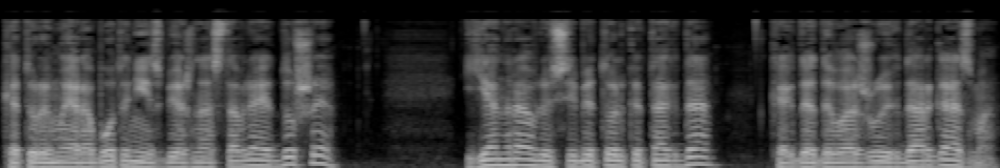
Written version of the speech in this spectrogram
которые моя работа неизбежно оставляет в душе. Я нравлюсь себе только тогда, когда довожу их до оргазма.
